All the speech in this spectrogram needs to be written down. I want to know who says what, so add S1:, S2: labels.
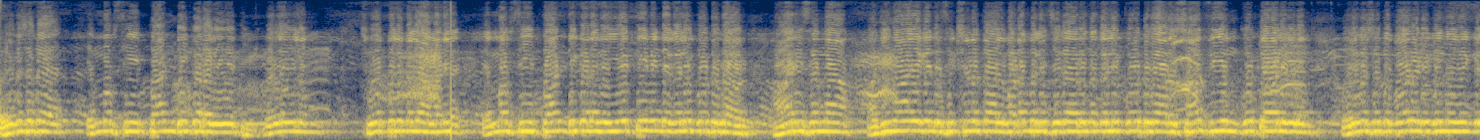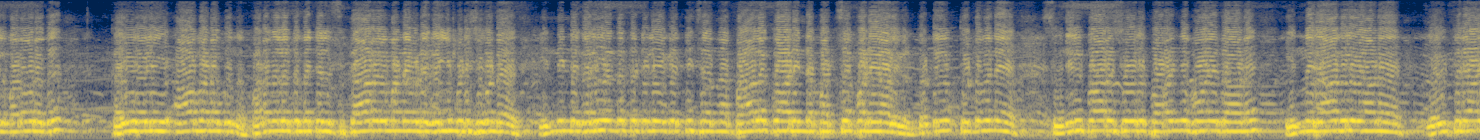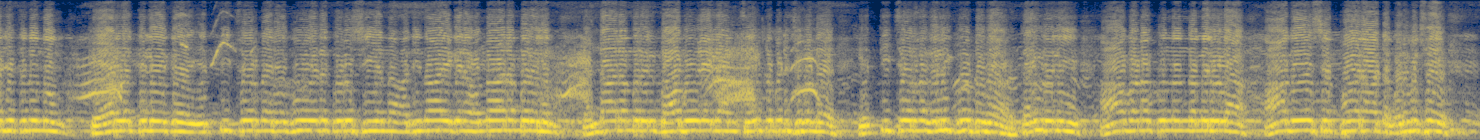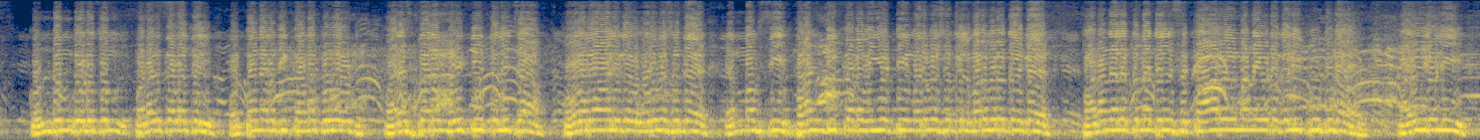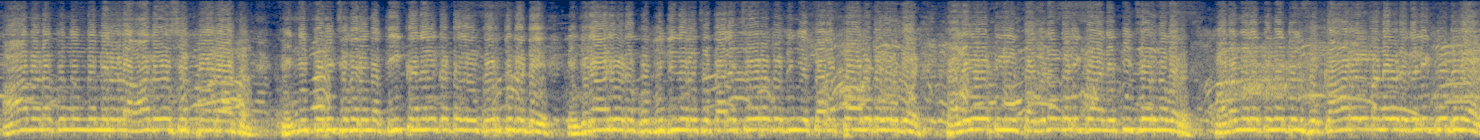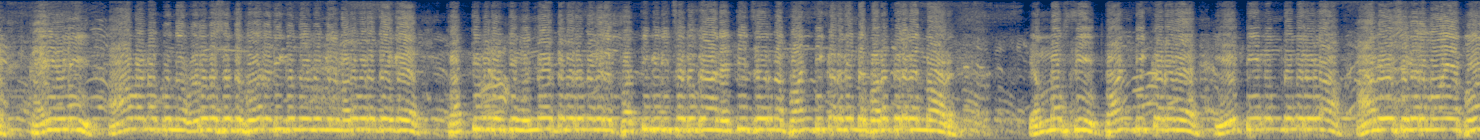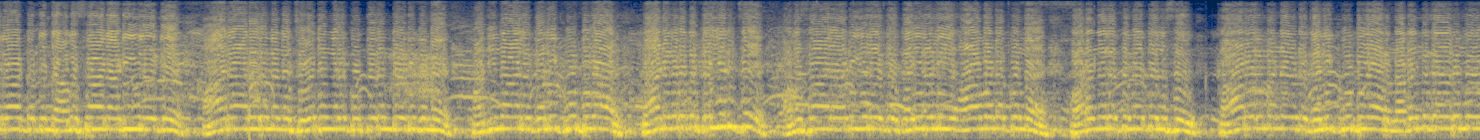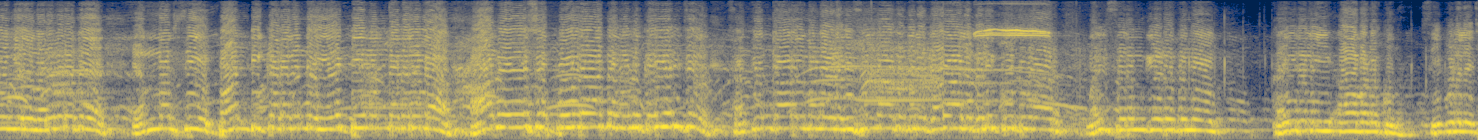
S1: ഒരു വശത്ത് M F C പാണ്ടിക്കട വെയ്യട്ടി വെള്ളയിലും ചുവപ്പിലുമെല്ലാം മണി M F C Pandikkadavu A ടീമിന്റെ കളിക്കൂട്ടുകാർ. ഹാരിസ് എന്ന അധിനായകന്റെ ശിക്ഷണത്താൽ വടം വലിച്ചു കയറുന്ന കളിക്കൂട്ടുകാർ ഷാഫിയും കൂട്ടാളികളും ഒരു വശത്ത് പോരടിക്കുന്നുവെങ്കിൽ മറുപുറത്ത് കൈരളി ആവണക്കുന്ന്. പടനിലത്ത് മെറ്റൽസ് കാറൽ മണ്ണയുടെ കൈയും പിടിച്ചുകൊണ്ട് ഇന്നിന്റെ കളിയങ്കത്തട്ടിലേക്ക് എത്തിച്ചേർന്ന പാലക്കാടിന്റെ പച്ചപ്പടയാളികൾ. തൊട്ടു തൊട്ടുമുന്നെ സുനിൽ പാറശ്ശേരി പറഞ്ഞു പോയതാണ്. ഇന്ന് രാവിലെയാണ് ഗൾഫ് രാജ്യത്തു നിന്നും കേരളത്തിലേക്ക് എത്തിച്ചേർന്ന രഘുയുടെ കുറിശി എന്ന അതിനായകനെ ഒന്നാം നമ്പറിലും രണ്ടാം നമ്പറിൽ ബാബുവിനെല്ലാം ചേർത്ത് പിടിച്ചുകൊണ്ട് എത്തിച്ചേർന്ന കളിക്കൂട്ടുകാർ. കൈരളി ആവണക്കുന്നും തമ്മിലുള്ള ആവേശ പോരാട്ടം. ഒരുപക്ഷെ കൊണ്ടും കൊടുത്തും പടൽക്കളത്തിൽ ഒട്ടനവധി കണക്കുകൾ പരസ്പരം വീട്ടിത്തെളിച്ച പോരാളികൾ ഒരു വശത്ത് എം എഫ് സി പാണ്ടിക്കട വിയട്ടിയും ഒരു വശത്തിൽ മറുപുറത്തേക്ക് പടനിലത്ത് മെറ്റൽസ് കാറൽ മണ്ണയുടെ കളിക്കൂട്ടുകാർ കൈരളി ആവണക്കുന്നും തമ്മിലുള്ള ആവേശ പോരാട്ടം. തെന്നിത്തെറിച്ചു വരുന്ന തീക്കനൽ കെട്ടുകൾ കോർത്തുകെട്ട് എതിരാളിയുടെ കുബുദ്ധി നിറച്ച് തലച്ചോറ് പൊതിഞ്ഞ് തലപ്പാവ് തലയോട്ടിയിൽ തകിടം കളിക്കാൻ എത്തിച്ചേർന്നവർ. പടനിലത്ത് മെറ്റൽസ് കാറൽ മണ്ണയുടെ കളിക്കൂട്ടുകാർ. കൈരളി ആവണക്കുന്ന ഒരു വശത്ത് പോരടിക്കുന്നുവെങ്കിൽ മറുപുറത്തേക്ക് പത്തി പിടിച്ച് മുന്നോട്ട് വരുന്നവരെ പത്തി പിരിച്ചെടുക്കാൻ എത്തിച്ചേർന്ന പാണ്ടിക്കടവിന്റെ പടത്തലവന്മാർ. M F C Pandikkadavu A ടീമും തമ്മിലുള്ള ആവേശകരമായ പോരാട്ടത്തിന്റെ അവസാന അടിയിലേക്ക് ആരാധകമെന്ന ചോദ്യങ്ങൾക്ക് ഉത്തരം തേടിക്കൊണ്ട് പതിനാല് കളിക്കൂട്ടുകാർ കാണികളൊക്കെ കൈയടിച്ച് അവസാന അടിയിലേക്ക് കൈരളി ആവണക്കുന്ന് പടനിലത്ത് മെറ്റൽസ് കാറൽ മണ്ണയുടെ കളിക്കൂട്ടുകാർ നടന്നു കയറുന്നുവെങ്കിൽ വരവരത്. എം എഫ് സി പാണ്ടിക്കടവിന്റെ എ ടീമും തമ്മിലുള്ള ആവേശ പോരാട്ടം ഒന്ന് കൈയടിച്ച് സത്യൻ കാറൽമണയുടെ വിശ്വനാഥത്തിന് കയാൽ കളിക്കൂട്ടുകാർ മത്സരം കീഴടക്കുന്നു. കൈരളി ആവണക്കുന്നു. സീബുളിലെ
